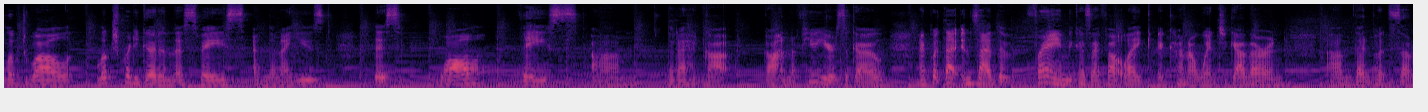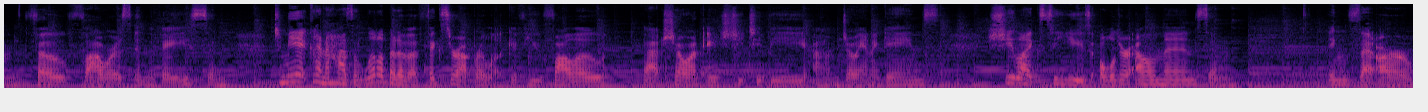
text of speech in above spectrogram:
looked well, looked pretty good in this vase and then I used this wall vase um, that I had got gotten a few years ago. And I put that inside the frame because I felt like it kind of went together and um, then put some faux flowers in the vase and to me, it kind of has a little bit of a fixer-upper look. If you follow that show on HGTV, um, Joanna Gaines, she likes to use older elements and things that are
